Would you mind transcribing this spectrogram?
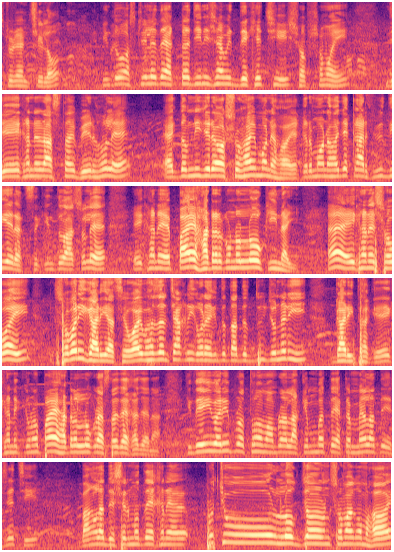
স্টুডেন্ট ছিল। কিন্তু অস্ট্রেলিয়াতে একটা জিনিস আমি দেখেছি সবসময়, যে এখানে রাস্তায় বের হলে একদম নিজের অসহায় মনে হয়। একের মনে হয় যে কারফিউ দিয়ে রাখছে, কিন্তু আসলে এখানে পায়ে হাঁটার কোনো লোকই নাই। হ্যাঁ এখানে সবাই, সবারই গাড়ি আছে। ওয়াইফ হাজার চাকরি করে, কিন্তু তাদের দুইজনেরই গাড়ি থাকে। এখানে কোনো পায়ে হাঁটার লোক রাস্তায় দেখা যায় না। কিন্তু এইবারই প্রথম আমরা লাকেম্বাতে একটা মেলাতে এসেছি। বাংলাদেশের মধ্যে এখানে প্রচুর লোকজন সমাগম হয়।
